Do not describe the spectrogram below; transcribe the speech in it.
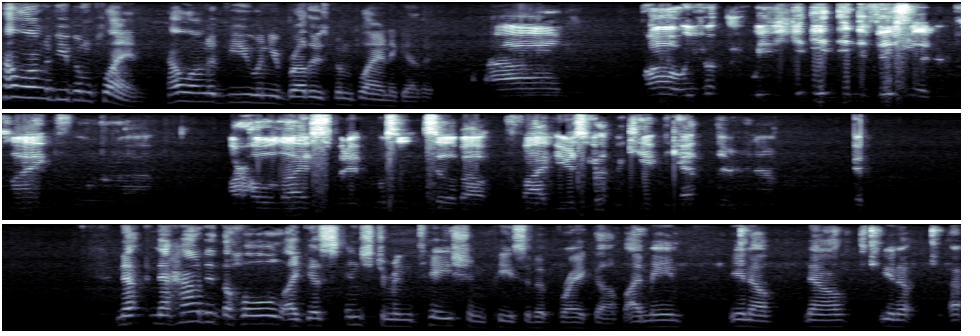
how long have you been playing? How long have you and your brothers been playing together? Um, well, we've we individually been playing for uh, our whole lives, but it wasn't until about five years ago that we came together. You know. Now, now, how did the whole, I guess, instrumentation piece of it break up? I mean, you know, now, you know, uh,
